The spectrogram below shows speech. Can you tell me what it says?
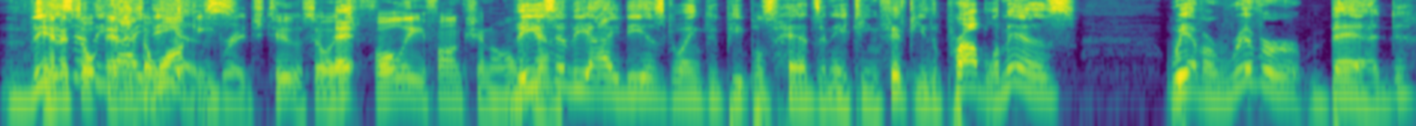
these and it's are a, the and it's a walking bridge too, so it's Eh, fully functional. These Yeah. are the ideas going through people's heads in 1850. The problem is we have a river bed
